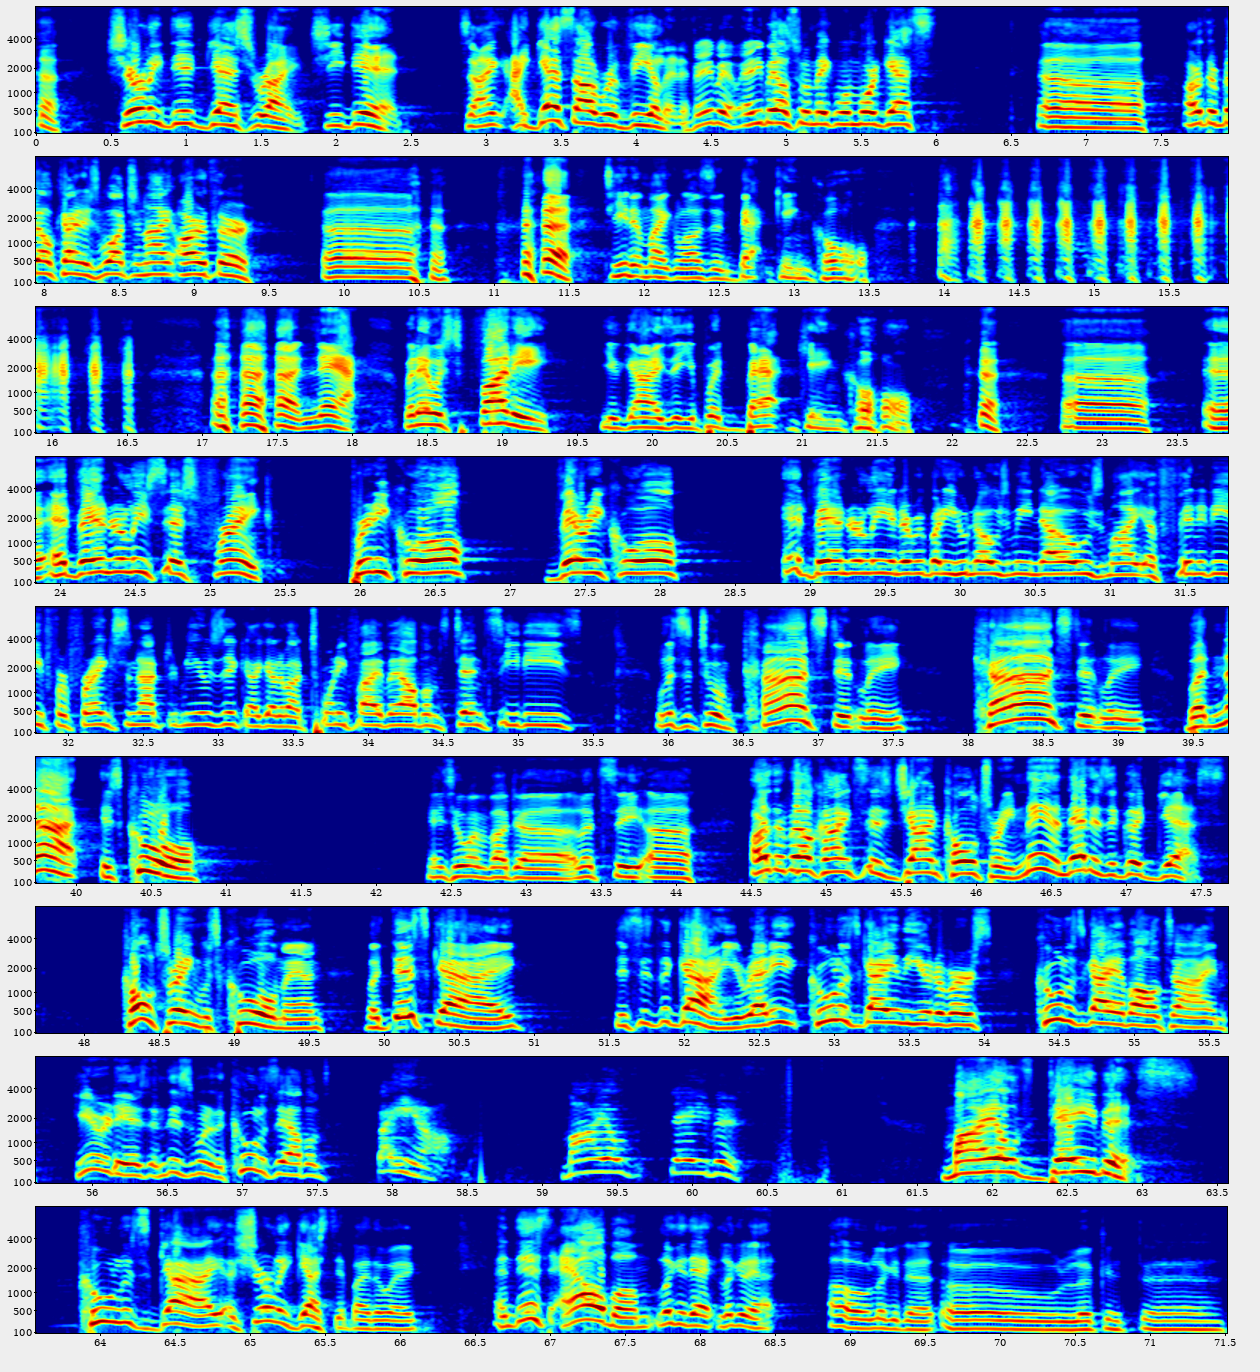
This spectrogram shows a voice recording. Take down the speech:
Shirley did guess right. She did. So I, I guess I'll reveal it. If anybody, anybody else want to make one more guess, uh, Arthur Belkind is watching. Hi, Arthur. Uh, Tina Mike Lawson, Bat King Cole. Nat. But it was funny, you guys, that you put Bat King Cole. uh, uh, Ed Vanderlee says Frank. Pretty cool. Very cool. Ed Vanderlee and everybody who knows me knows my affinity for Frank Sinatra music. I got about 25 albums, 10 CDs. Listen to him constantly, constantly, but not as cool as who I'm about to, uh, let's see. Uh, Arthur Belkind says John Coltrane. Man, that is a good guess. Coltrane was cool, man. But this guy, this is the guy. You ready? Coolest guy in the universe, coolest guy of all time. Here it is, and this is one of the coolest albums. Bam! Miles Davis. Miles Davis. Coolest guy. Uh, I surely guessed it, by the way. And this album, look at that, look at that. Oh, look at that. Oh, look at that.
